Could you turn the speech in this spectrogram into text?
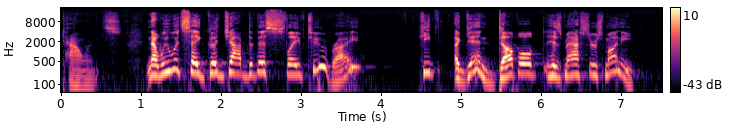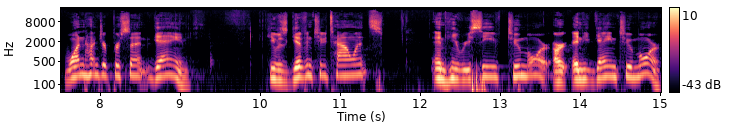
talents. Now, we would say, Good job to this slave, too, right? He, again, doubled his master's money, 100% gain. He was given two talents and he received two more, or, and he gained two more.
